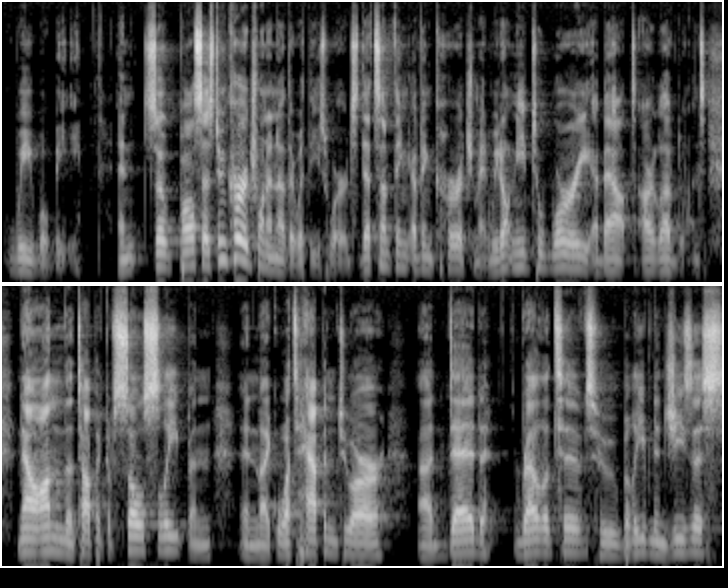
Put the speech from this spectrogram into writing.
we will be. And so Paul says to encourage one another with these words. That's something of encouragement. We don't need to worry about our loved ones. Now, on the topic of soul sleep and, and like what's happened to our uh, dead relatives who believed in Jesus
